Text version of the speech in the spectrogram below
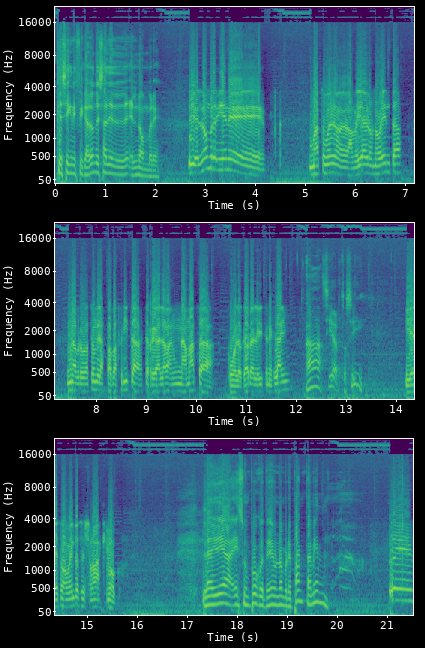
¿Qué significa? ¿De dónde sale el, el nombre? Y el nombre viene más o menos a mediados de los 90, una promoción de las papas fritas, te regalaban una masa como lo que ahora le dicen slime, Ah, cierto, sí. y en ese momento se llamaba Esquimoco. La idea es un poco tener un nombre punk también. Eh,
